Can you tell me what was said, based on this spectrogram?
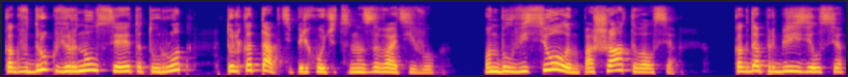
Как вдруг вернулся этот урод, только так теперь хочется называть его. Он был веселым, пошатывался – когда приблизился,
